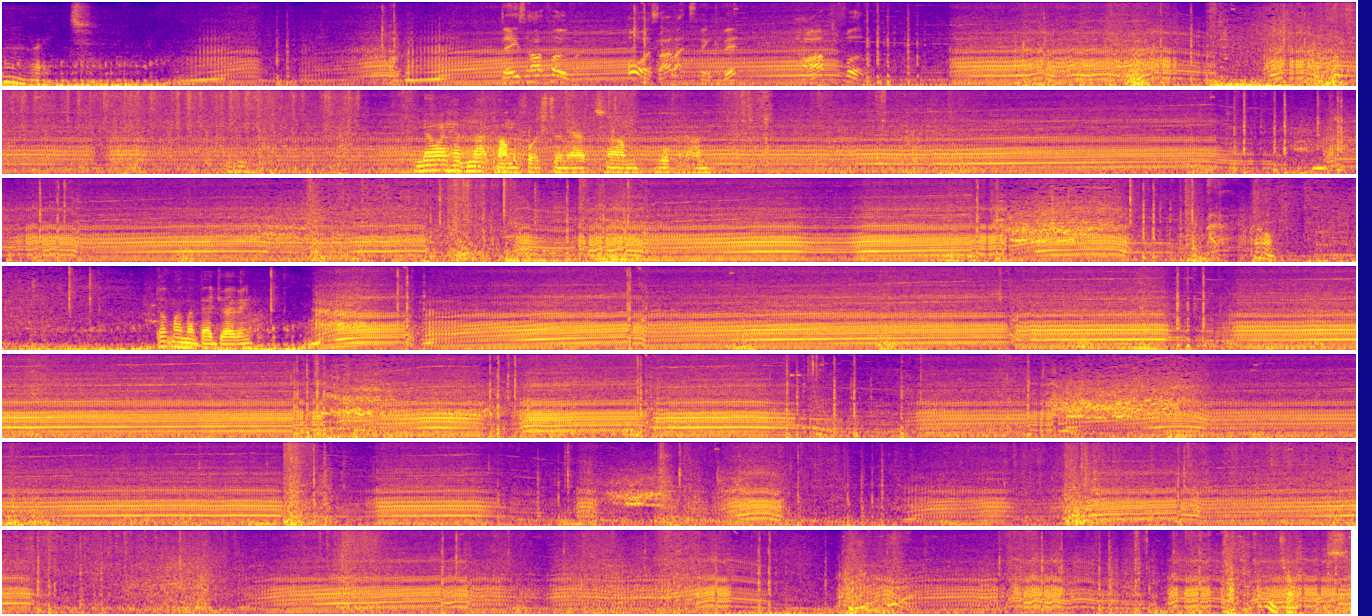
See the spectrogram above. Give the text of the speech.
Alright. Day's half over, or as I like to think of it, half full. No, I have not found the forest string at um, Wolfhound. My bad driving. You can jump this.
